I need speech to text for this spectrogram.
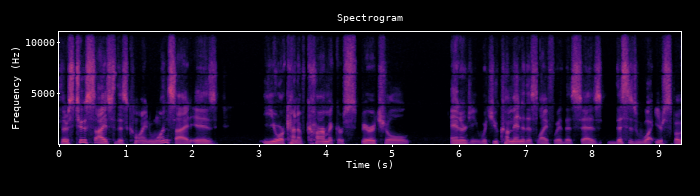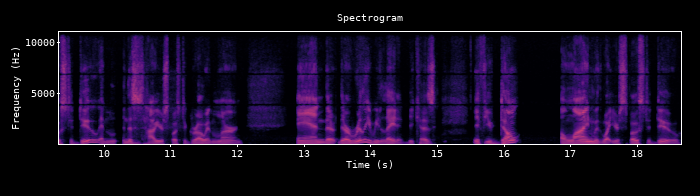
there's two sides to this coin. One side is your kind of karmic or spiritual energy, which you come into this life with that says, this is what you're supposed to do, and, and this is how you're supposed to grow and learn. And they're, they're really related because if you don't align with what you're supposed to do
